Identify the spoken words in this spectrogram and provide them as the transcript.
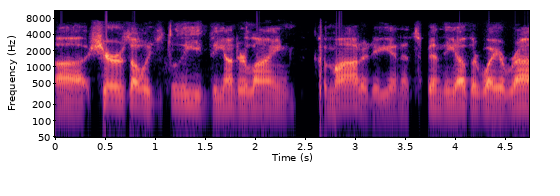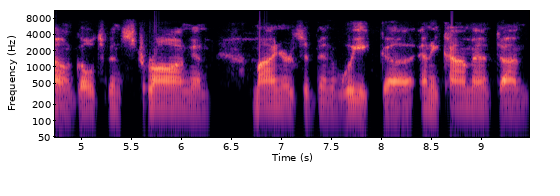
uh, shares always lead the underlying commodity and it's been the other way around. Gold's been strong and miners have been weak. Uh, any comment on,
